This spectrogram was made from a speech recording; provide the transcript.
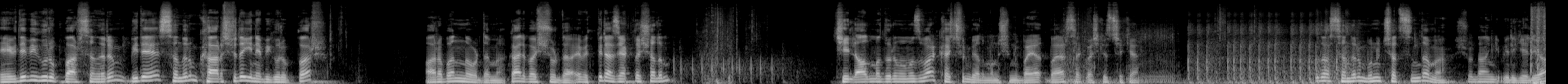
Evde bir grup var sanırım. Bir de sanırım karşıda yine bir grup var. Arabanın orada mı? Galiba şurada. Evet biraz yaklaşalım. Kill alma durumumuz var. Kaçırmayalım onu şimdi. Baya- bayarsak başkası çeker. Bu da sanırım bunun çatısında mı? Şuradan biri geliyor.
